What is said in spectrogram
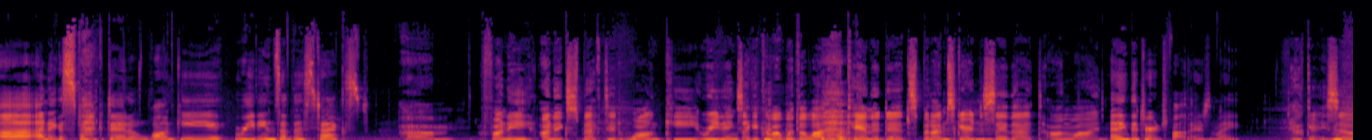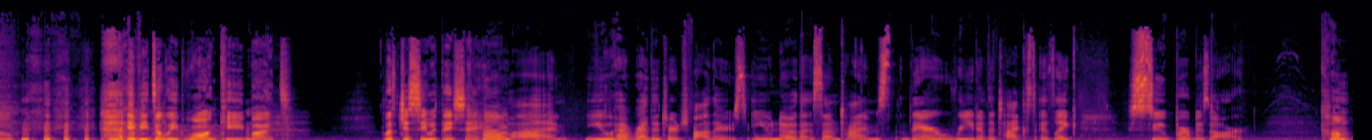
uh, unexpected, wonky readings of this text? Um, funny, unexpected, wonky readings. I could come up with a lot of candidates, but I'm scared to say that online. I think the church fathers might. Okay, so maybe delete wonky, but let's just see what they say. Come on. You have read the church fathers. You know that sometimes their read of the text is like super bizarre. Come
